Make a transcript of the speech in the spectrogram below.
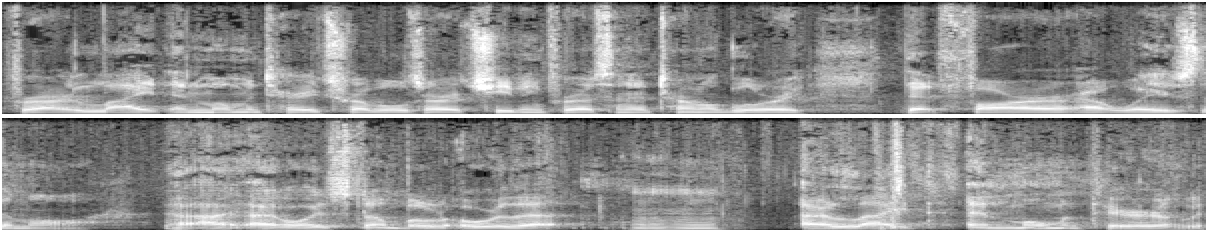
For our light and momentary troubles are achieving for us an eternal glory that far outweighs them all. I, I always stumbled over that. Mm-hmm. Our light and momentary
